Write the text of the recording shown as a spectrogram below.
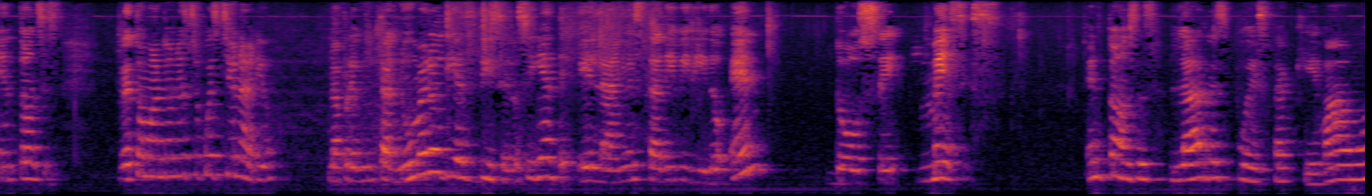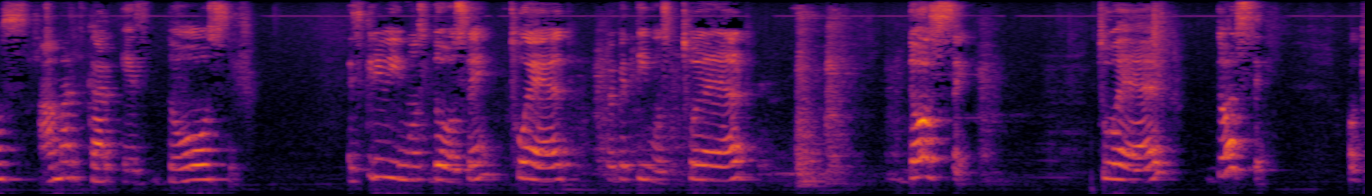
Entonces, retomando nuestro cuestionario, la pregunta número 10 dice lo siguiente, el año está dividido en 12 meses. Entonces, la respuesta que vamos a marcar es 12. Escribimos 12, 12, repetimos 12, 12, 12, 12. Ok,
